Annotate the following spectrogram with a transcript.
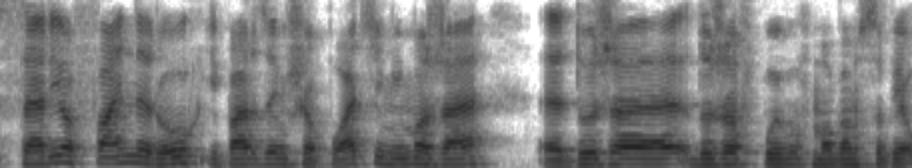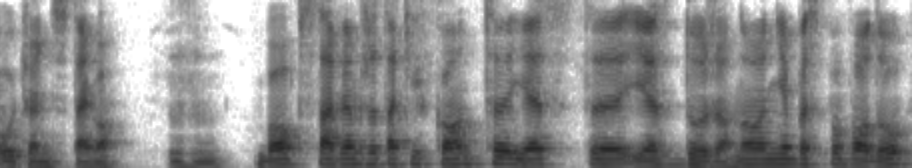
serio fajny ruch i bardzo im się opłaci, mimo że duże, dużo wpływów mogą sobie uciąć z tego. Mhm. Bo obstawiam, że takich kont jest, jest dużo. No nie bez powodu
